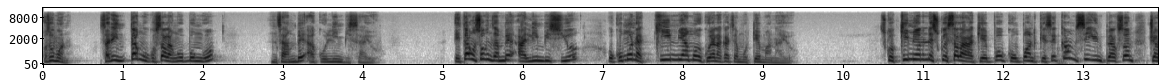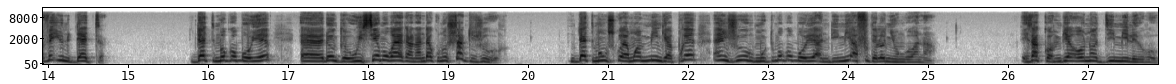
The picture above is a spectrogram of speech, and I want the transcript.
ozomona sadi ntango okosala yango bongo nzambe akolimbisa yo etango soki nzambe alimbisi yo okomona kimia moko ekoya na kati ya motema na yo. Que kimia nde sikoyo esalaka ke pour comprendre que c'est comme si une personne tu avais une dette. Dette moko boye euh, donc huissier moko ayaka na ndako no chaque jour. Dette moko sikoyo ya mwa mingi après un jour mutu moko boye andimi afutela niongo wana. Eza combien? Ono 10 000 euros.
